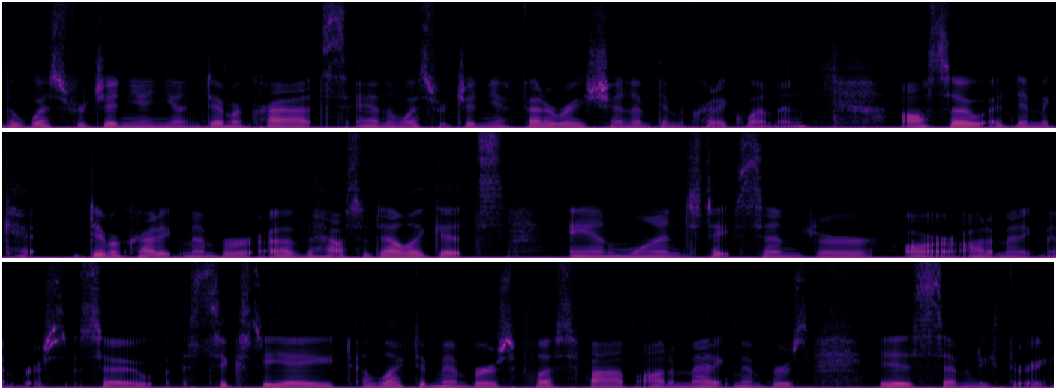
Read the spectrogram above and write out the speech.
the West Virginia Young Democrats, and the West Virginia Federation of Democratic Women. Also, a Democ Democratic member of the House of Delegates and one state senator are automatic members. So, 68 elected members plus five automatic members is 73.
